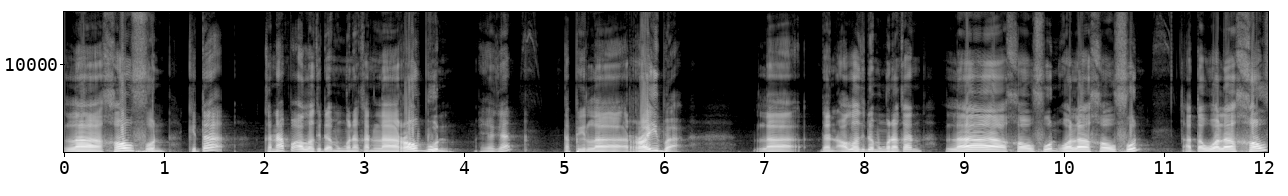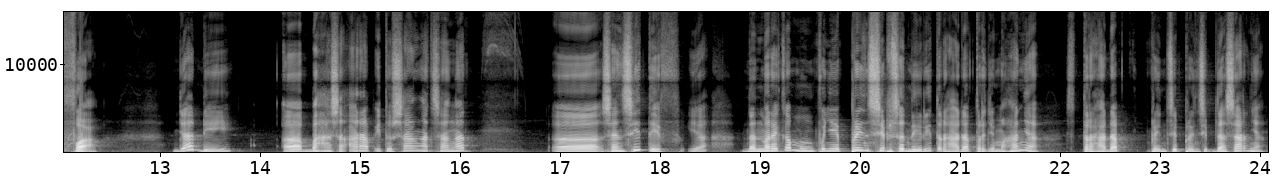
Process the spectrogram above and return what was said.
la khaufun. Kita kenapa Allah tidak menggunakan la raubun ya kan? Tapi la raiba. La dan Allah tidak menggunakan la khaufun wala khaufun atau wala khaufa. Jadi uh, bahasa Arab itu sangat-sangat uh, sensitif ya dan mereka mempunyai prinsip sendiri terhadap terjemahannya, terhadap prinsip-prinsip dasarnya.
